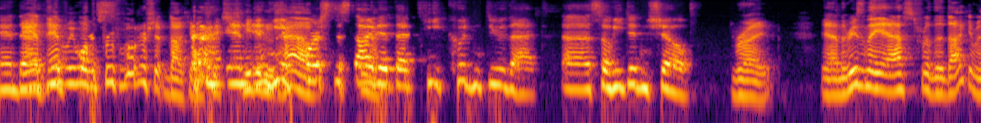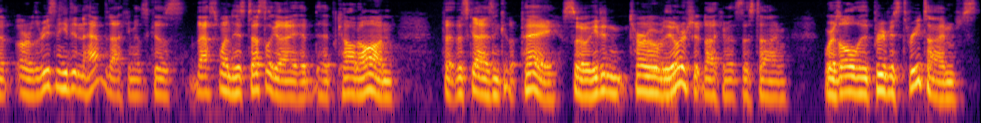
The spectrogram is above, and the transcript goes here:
And uh, and, and we course, want the proof of ownership document. And he, and he of course decided yeah. that he couldn't do that, uh, so he didn't show. Right. Yeah, and the reason they asked for the document, or the reason he didn't have the documents, because that's when his Tesla guy had, had caught on that this guy isn't going to pay, so he didn't turn over the ownership documents this time. Whereas all the previous three times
